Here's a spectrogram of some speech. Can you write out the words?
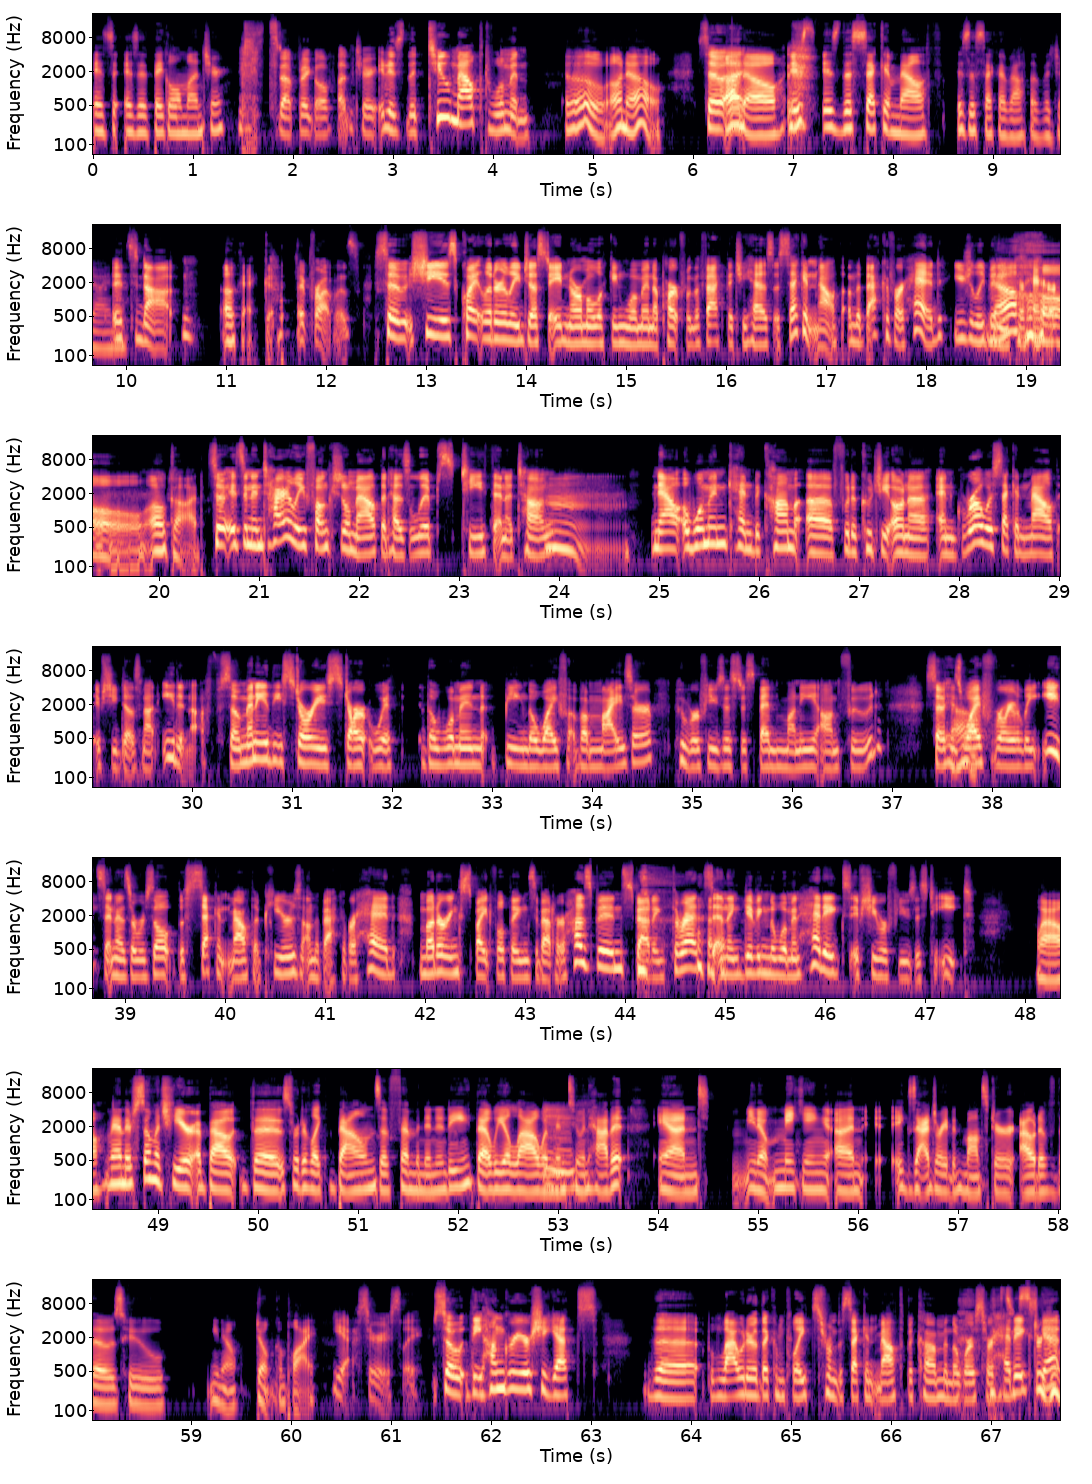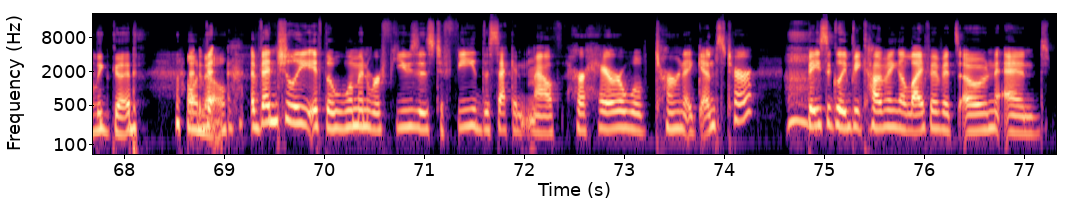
Is, is it big ol' muncher? It's not big old Muncher. It is the two-mouthed woman. Oh, oh no. So Oh uh, no. Is is the second mouth is the second mouth a vagina? it's not. okay, good. I promise. So she is quite literally just a normal looking woman, apart from the fact that she has a second mouth on the back of her head, usually beneath no. her hair. Oh oh god. So it's an entirely functional mouth that has lips, teeth, and a tongue. Hmm. Now, a woman can become a Futakuchi Ona and grow a second mouth if she does not eat enough. So many of these stories start with the woman being the wife of a miser who refuses to spend money on food. So his Oh. wife rarely eats, and as a result, the second mouth appears on the back of her head, muttering spiteful things about her husband, spouting threats, and then giving the woman headaches if she refuses to eat. Wow, man, there's so much here about the sort of like bounds of femininity that we allow women Mm. to inhabit and you know, making an exaggerated monster out of those who, you know, don't comply. Yeah, seriously. So the hungrier she gets, the louder the complaints from the second mouth become, and the worse her headaches get. extremely good. Oh no. Eventually, if the woman refuses to feed the second mouth, her hair will turn against her, basically becoming a life of its own and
